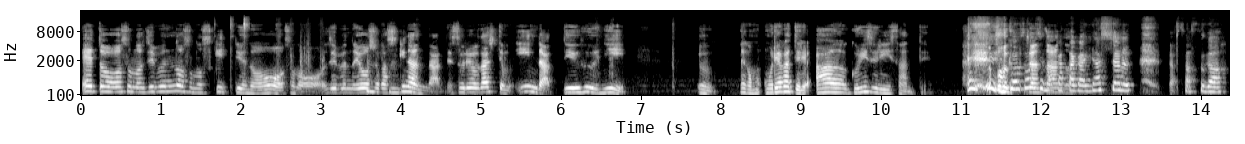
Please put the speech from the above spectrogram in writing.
えっ、と、その自分のその好きっていうのを、その自分の要所が好きなんだって、それを出してもいいんだっていうふうに、うん。なんか盛り上がってる。ああ、グリズリーさんって。ご存知の方がいらっしゃる。さすが。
